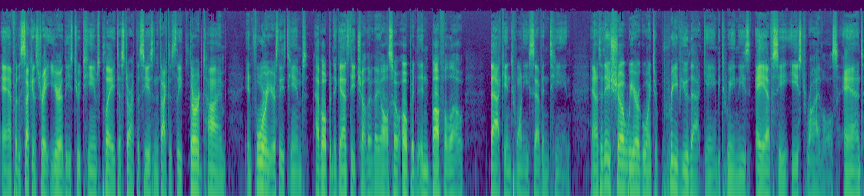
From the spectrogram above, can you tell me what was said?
And for the second straight year, these two teams play to start the season. In fact, it's the third time in four years these teams have opened against each other. They also opened in Buffalo back in 2017. And on today's show, we are going to preview that game between these AFC East rivals. And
